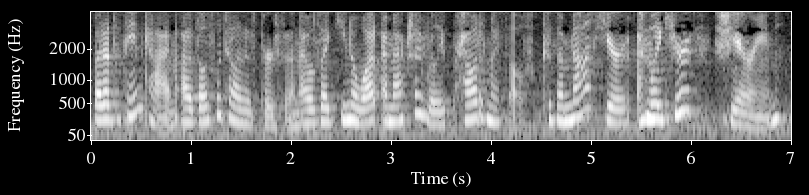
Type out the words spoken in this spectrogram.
But at the same time, I was also telling this person, I was like, you know what? I'm actually really proud of myself because I'm not here, I'm like here sharing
